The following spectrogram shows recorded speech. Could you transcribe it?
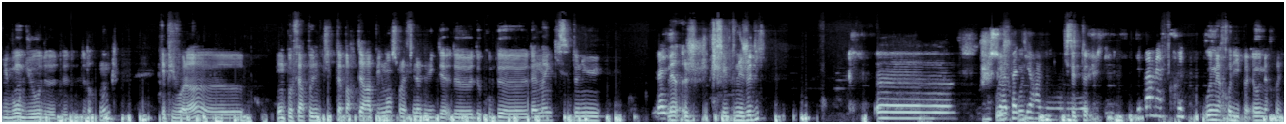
Du bon duo de, de, de Dortmund. Et puis voilà, euh, on peut faire une petite aparté rapidement sur la finale de, Ligue de, de, de Coupe de- d'Allemagne qui s'est tenue, je- qui s'est tenue jeudi. Euh, je saurais je pas crois. dire. C'est pas mercredi. Oui, mercredi. Oui, mercredi.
